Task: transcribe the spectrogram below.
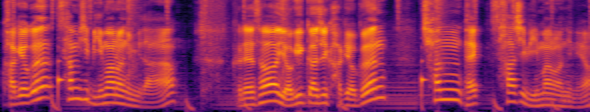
가격은 32만원입니다. 그래서 여기까지 가격은 1142만원이네요.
